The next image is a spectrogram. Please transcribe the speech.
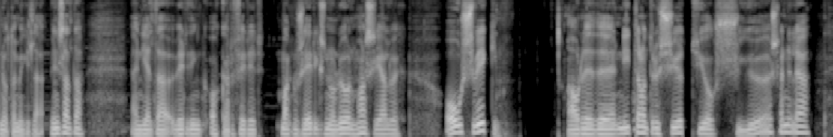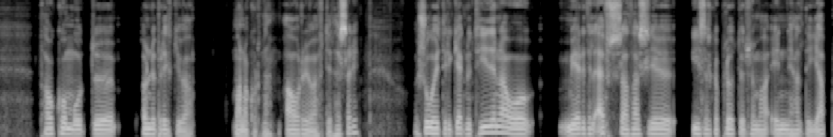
njóta mikill að vinsalda en ég held að virðing okkar fyrir Magnús Eiríksson og lögunum hans er alveg ósvikin. Árið eh, 1977 sennilega þá kom út uh, önnu breyðskifa mannakortna ári og eftir þessari. Og svo heitir í gegnu tíðina og mér er til efs að það séu íslenska plötur sem að innihaldi jafn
